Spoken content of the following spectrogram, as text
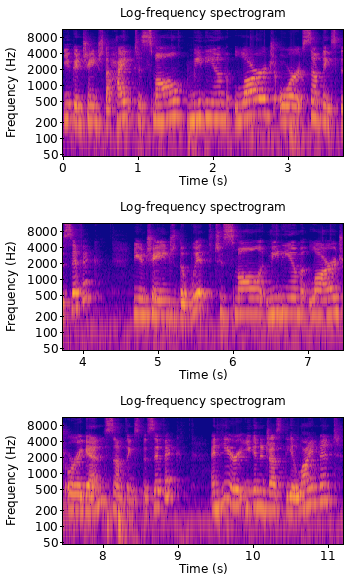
You can change the height to small, medium, large, or something specific. You can change the width to small, medium, large, or again, something specific. And here you can adjust the alignment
